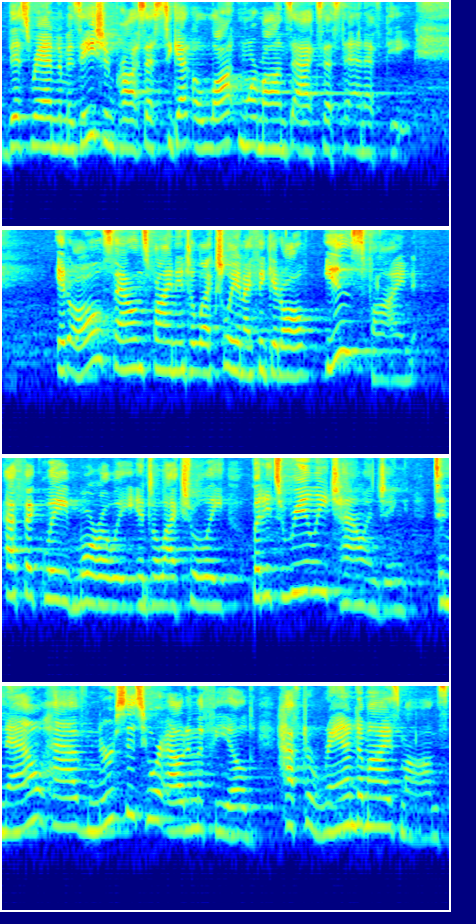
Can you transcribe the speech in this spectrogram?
this randomization process to get a lot more moms access to NFP it all sounds fine intellectually, and I think it all is fine ethically, morally, intellectually, but it's really challenging to now have nurses who are out in the field have to randomize moms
